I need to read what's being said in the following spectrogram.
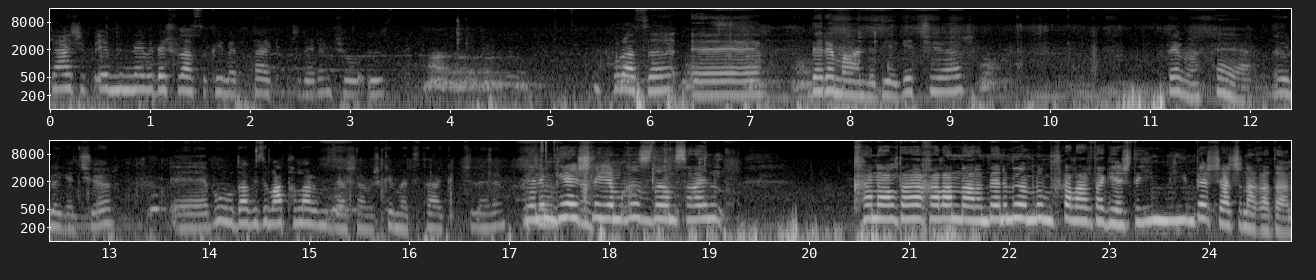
Kaşif Emin'in evi de şurası kıymetli takipçilerim. Şu üst. Burası eee Dere Mahalle diye geçiyor. Değil mi? He. Öyle geçiyor. Eee burada bizim atalarımız yaşamış kıymetli takipçilerim. Benim gençliğim, kızlığım, sayın kanalda kalanlarım benim ömrüm şuralarda geçti. 20-25 yaşına kadar.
